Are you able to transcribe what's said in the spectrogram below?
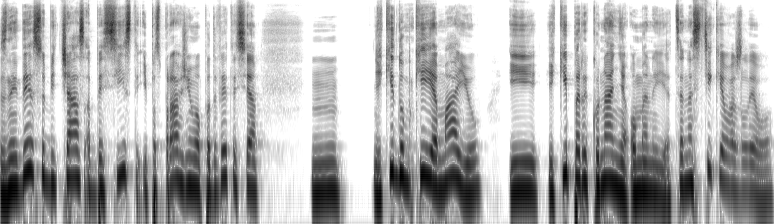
Знайди собі час, аби сісти і по-справжньому подивитися, які думки я маю і які переконання у мене є. Це настільки важливо.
